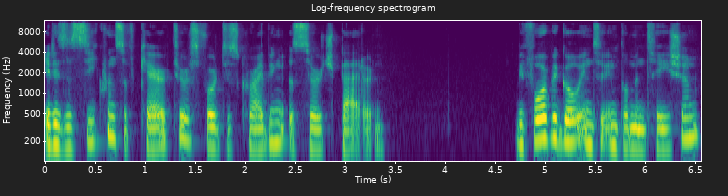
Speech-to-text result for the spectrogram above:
It is a sequence of characters for describing a search pattern. Before we go into implementation,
